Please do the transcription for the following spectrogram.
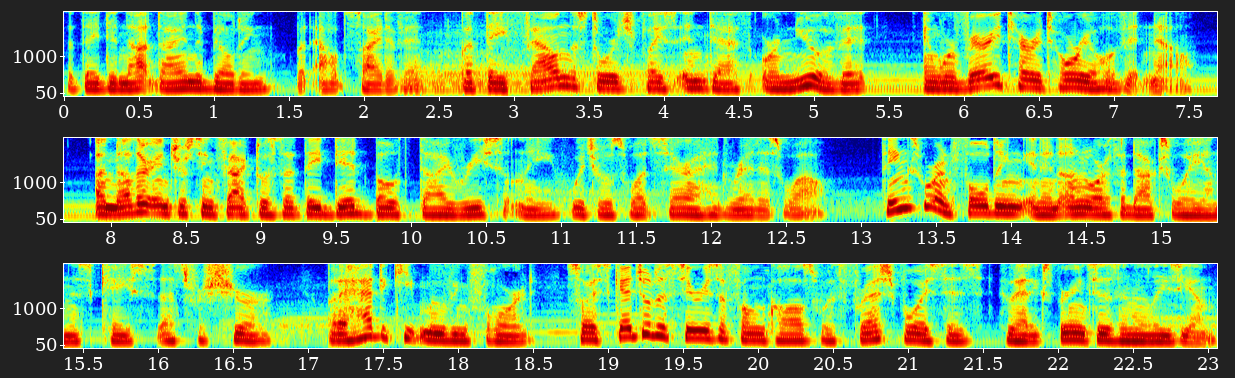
that they did not die in the building, but outside of it. But they found the storage place in death or knew of it and were very territorial of it now. Another interesting fact was that they did both die recently, which was what Sara had read as well. Things were unfolding in an unorthodox way on this case, that's for sure, but I had to keep moving forward, so I scheduled a series of phone calls with fresh voices who had experiences in Elysium.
